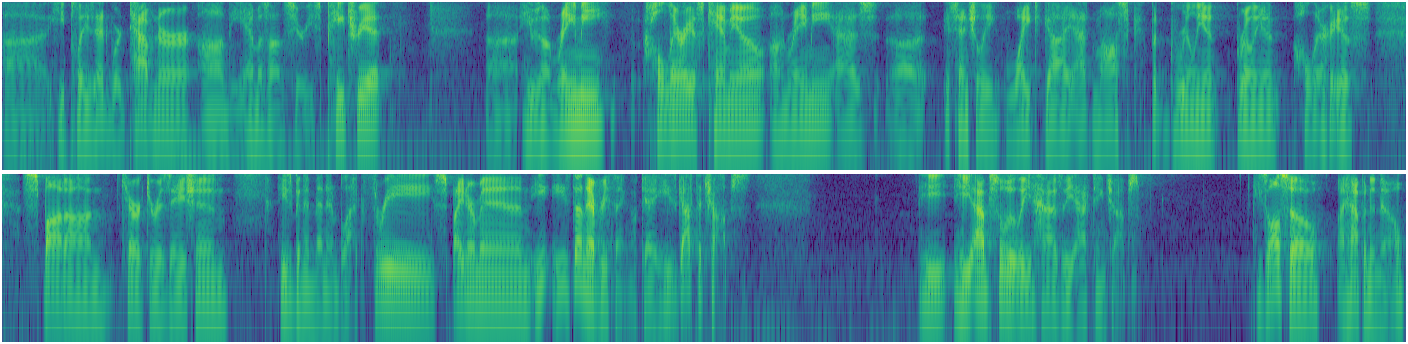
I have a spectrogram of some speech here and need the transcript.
Uh, he plays Edward Tavner on the Amazon series Patriot. Uh, he was on Ramy, hilarious cameo on Ramy as uh, essentially white guy at mosque, but brilliant, brilliant, hilarious, spot on characterization. He's been in Men in Black 3, Spider Man. He, he's done everything, okay? He's got the chops. He, he absolutely has the acting chops. He's also, I happen to know,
